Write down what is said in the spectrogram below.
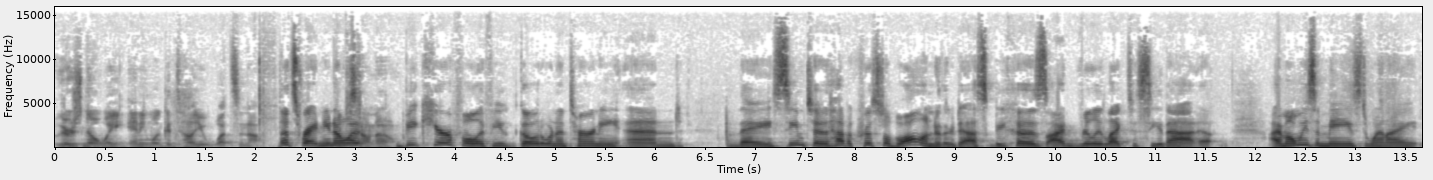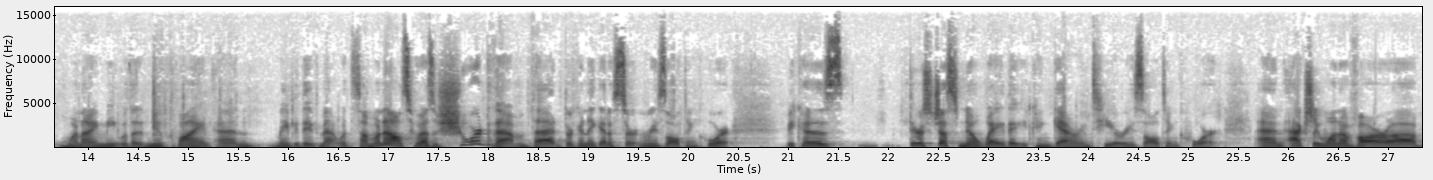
there's no way anyone could tell you what's enough. That's right. And you know what? Don't Know. Be careful if you go to an attorney and they seem to have a crystal ball under their desk because I'd really like to see that. I'm always amazed when I when I meet with a new client and maybe they've met with someone else who has assured them that they're going to get a certain result in court because there's just no way that you can guarantee a result in court. And actually, one of our uh,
